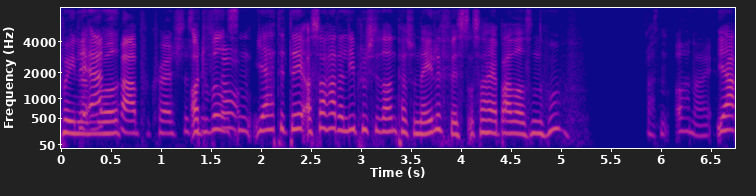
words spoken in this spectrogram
på en Det eller er anden måde. den bare på Crash. Og du ved sådan, ja, det er det. Og så har der lige pludselig været en personalefest, og så har jeg bare været sådan, huh, Bare sådan, åh oh, nej. ja,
